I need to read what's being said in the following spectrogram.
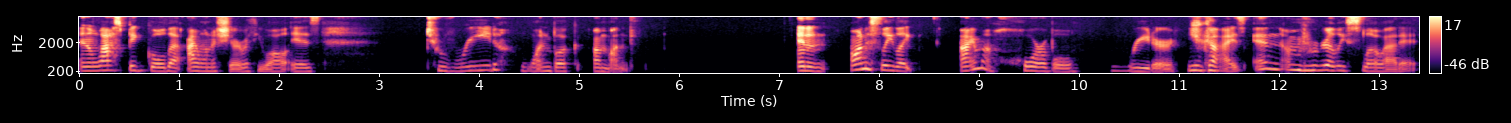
And the last big goal that I want to share with you all is to read one book a month. And honestly, like, I'm a horrible reader, you guys, and I'm really slow at it.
